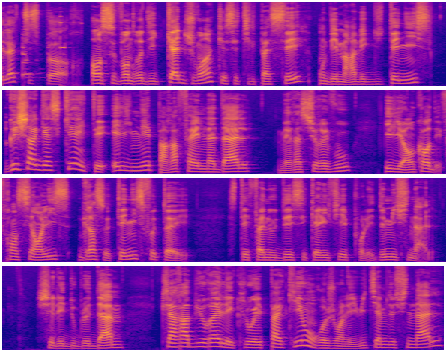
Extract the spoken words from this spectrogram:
l'actu sport. En ce vendredi 4 juin, que s'est-il passé? On démarre avec du tennis. Richard Gasquet a été éliminé par Raphaël Nadal, mais rassurez-vous, il y a encore des Français en lice grâce au tennis fauteuil. Stéphane Houdet s'est qualifié pour les demi-finales. Chez les doubles dames, Clara Burel et Chloé Paquet ont rejoint les huitièmes de finale.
